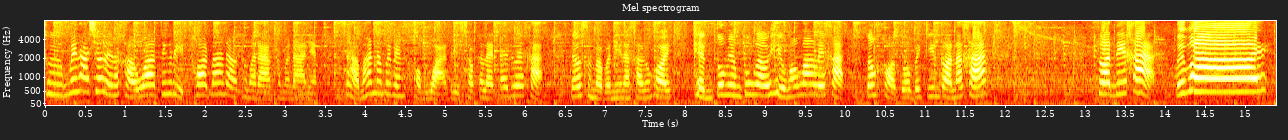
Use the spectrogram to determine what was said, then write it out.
คือไม่น่าเชื่อเลยนะคะ ว่าจิ้งหรีดทอดบ้านเราธรรมดาธรรมดาเนี่ยสามารถนำไปเป็นของหวานหรือช็อกโกแลตได้ด้วยค่ะ แล้วสำหรับวันนี้นะคะน้องพลอยเห็นต้มยำกุ้งแล้วหิวมากๆเลยค่ะ ต้องขอตัวไปกินก่อนนะคะ สวัสดีค่ะบ๊ายบาย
